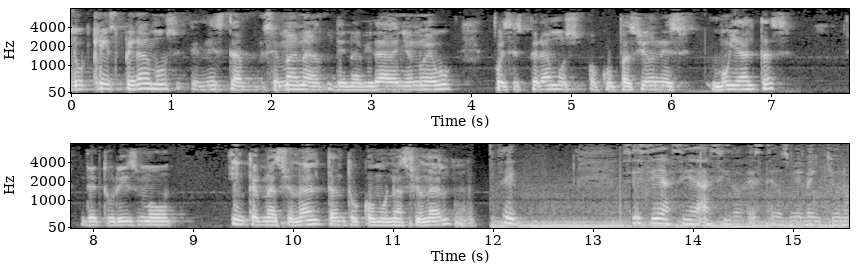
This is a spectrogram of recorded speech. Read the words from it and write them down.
lo que esperamos en esta semana de Navidad, Año Nuevo, pues esperamos ocupaciones muy altas de turismo internacional, tanto como nacional. Sí, sí, sí, así ha sido este 2021.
